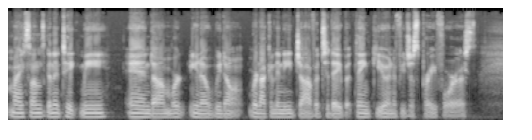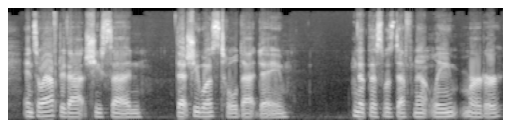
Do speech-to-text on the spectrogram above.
my son's going to take me, and um, we're, you know, we don't, we're not going to need Java today, but thank you, and if you just pray for us. And so after that, she said that she was told that day that this was definitely murder,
